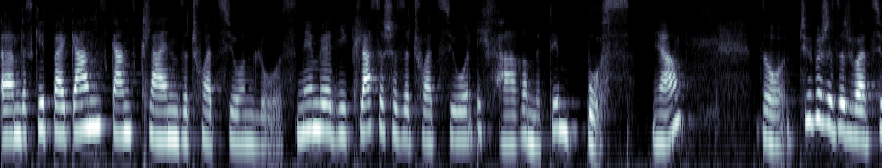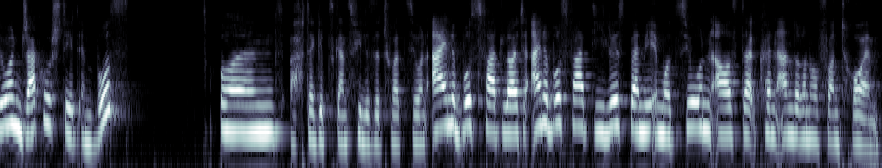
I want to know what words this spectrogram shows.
Ähm, das geht bei ganz, ganz kleinen Situationen los. Nehmen wir die klassische Situation, ich fahre mit dem Bus. Ja, so typische Situation, Jaco steht im Bus und ach, da gibt's ganz viele Situationen. Eine Busfahrt, Leute, eine Busfahrt, die löst bei mir Emotionen aus, da können andere nur von träumen.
